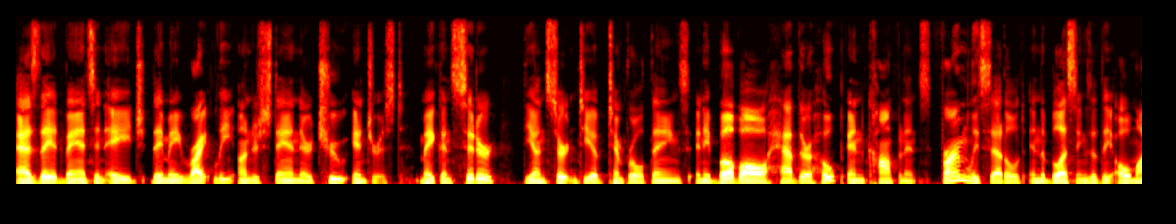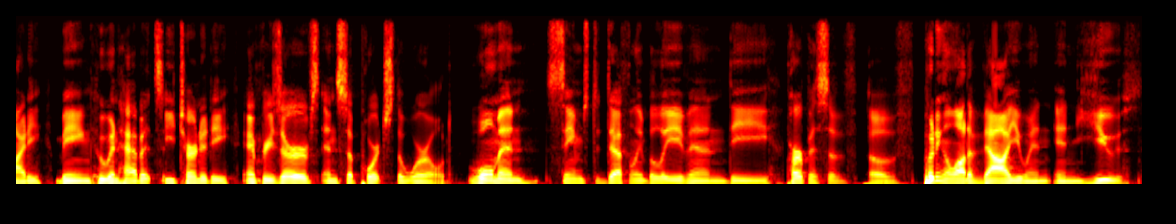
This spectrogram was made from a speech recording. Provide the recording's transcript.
as they advance in age, they may rightly understand their true interest, may consider the uncertainty of temporal things, and above all, have their hope and confidence firmly settled in the blessings of the Almighty Being who inhabits eternity and preserves and supports the world. Woolman seems to definitely believe in the purpose of, of putting a lot of value in, in youth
